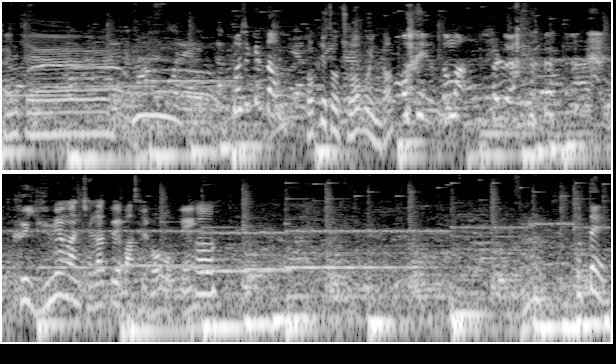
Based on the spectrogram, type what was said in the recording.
땡큐. 맛있겠다. 덕기 더 좋아 보인다. 어, 너무 별로야. 그 유명한 젤라또의 맛을 먹어볼게. 어. 어때?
